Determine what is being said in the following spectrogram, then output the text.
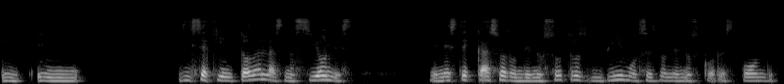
en, dice aquí en todas las naciones, en este caso donde nosotros vivimos es donde nos corresponde,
